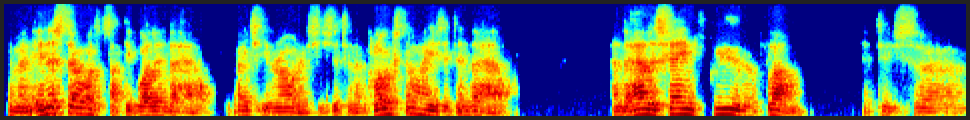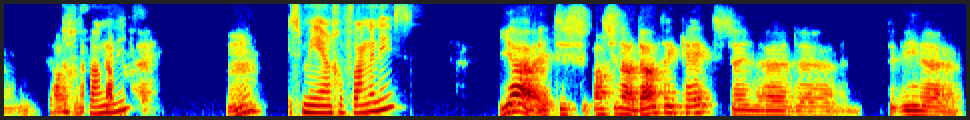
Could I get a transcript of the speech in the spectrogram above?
In mijn innerste was, zat ik wel in de hel. Een beetje ironisch. Je zit in een klooster, maar je zit in de hel. En de hel is geen vuur en vlam. Het is... Uh, als een gevangenis? Hm? Is meer een gevangenis? Ja, het is, als je naar Dante kijkt, zijn uh, de, de Wiener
